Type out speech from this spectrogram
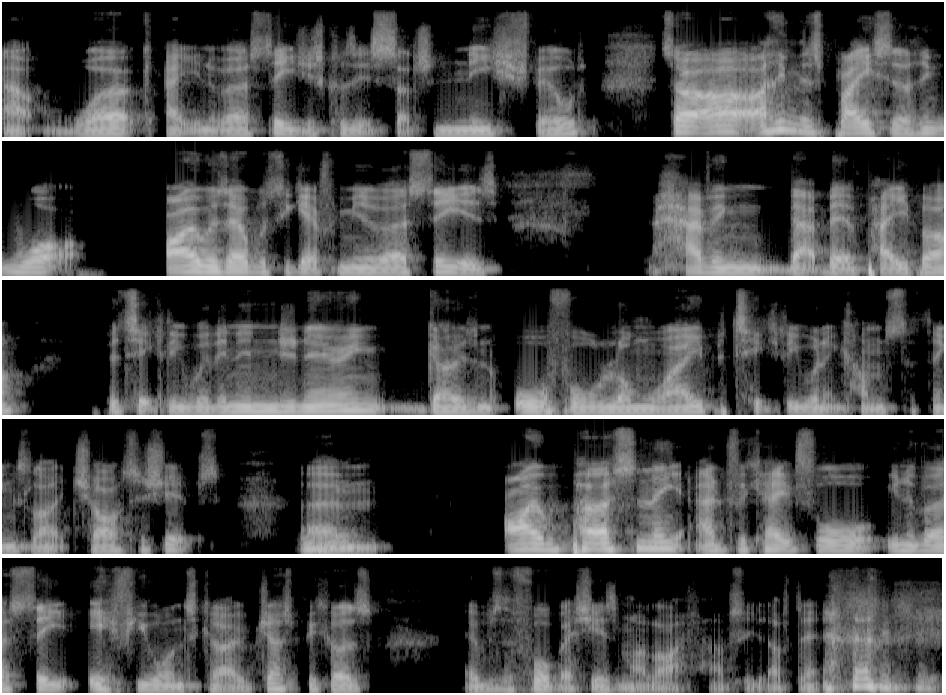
at work at university just because it's such a niche field. So I, I think there's places. I think what I was able to get from university is having that bit of paper, particularly within engineering, goes an awful long way, particularly when it comes to things like charterships. Mm-hmm. Um, I would personally advocate for university if you want to go, just because it was the four best years of my life. I absolutely loved it.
